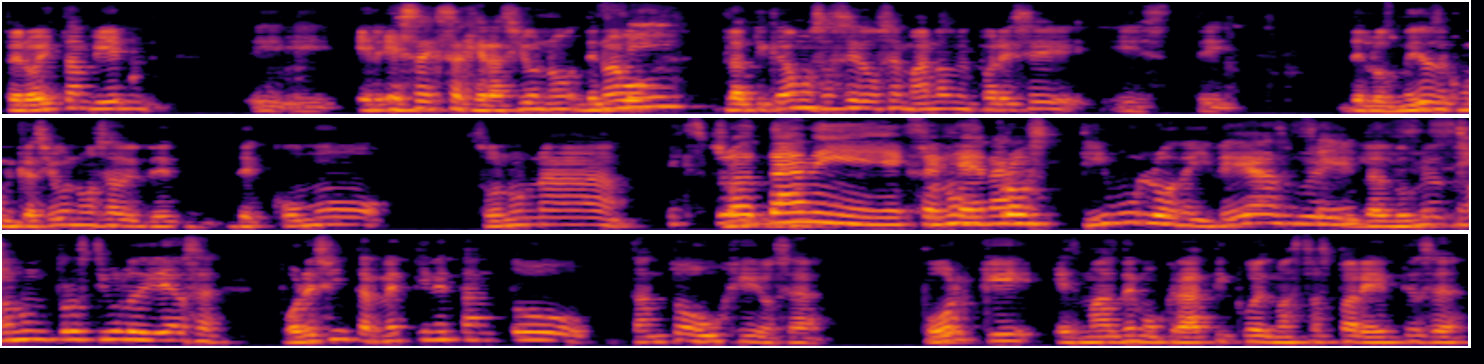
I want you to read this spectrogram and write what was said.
pero hay también eh, eh, esa exageración, ¿no? De nuevo, Sí, platicamos hace dos semanas, me parece, este, de los medios de comunicación, ¿no? O sea, de, de cómo son una, explotan son- y son un exageran. prostíbulo de ideas, güey. Sí, Las- medios sí. son un prostíbulo de ideas, o sea, por eso Internet tiene tanto, tanto auge, o sea, porque es más democrático, es más transparente, o sea,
